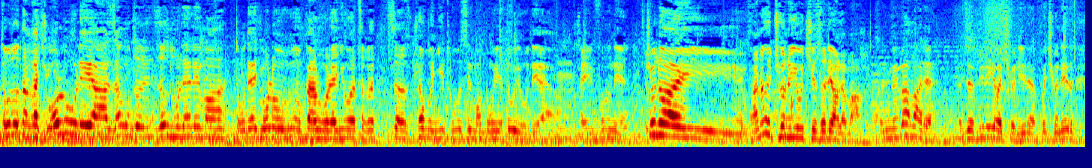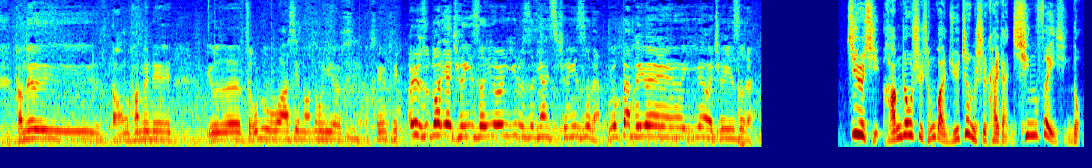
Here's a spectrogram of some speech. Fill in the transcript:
都是那个角落的呀，扔出扔出来的嘛，都在角落搬出来。你说这个这全部泥土什么东西都有的，很疯的。清理，反正清理有几十辆了嘛，没办法的，这必须要清理的，不清理的，他们耽误他们的，又是走路啊，什么东西很很很。二十多天清一次，有一二十天清一次的，有半个月也要清一次的。即日起，杭州市城管局正式开展清废行动，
